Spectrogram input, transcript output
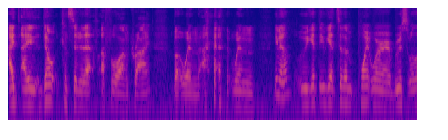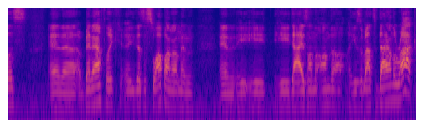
I I don't consider that a full on cry, but when when you know we get we get to the point where Bruce Willis and uh, Ben Affleck uh, he does a swap on him and and he he he dies on the on the he's about to die on the rock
